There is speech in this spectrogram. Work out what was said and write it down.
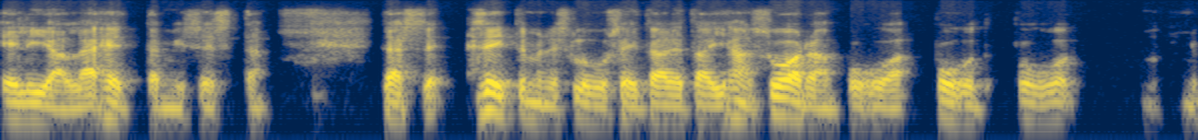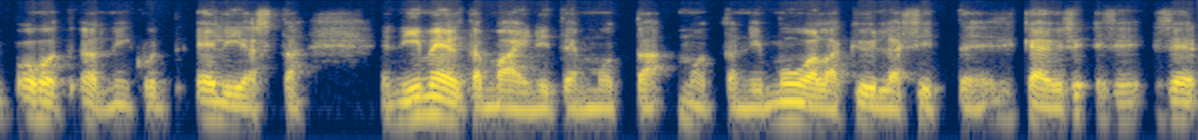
Elian lähettämisestä. Tässä seitsemännes luvussa ei taideta ihan suoraan puhua, puhua, puhua puhut äh, niin kuin Eliasta nimeltä mainiten, mutta, mutta niin muualla kyllä sitten käy se, se, se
